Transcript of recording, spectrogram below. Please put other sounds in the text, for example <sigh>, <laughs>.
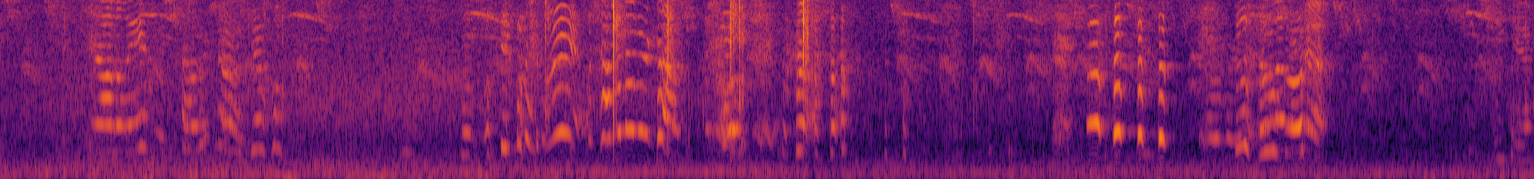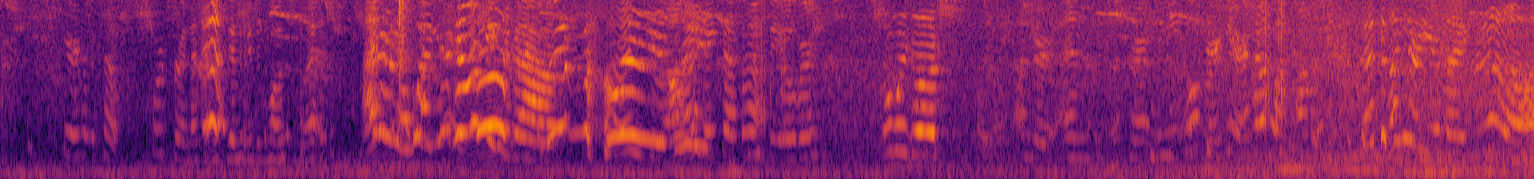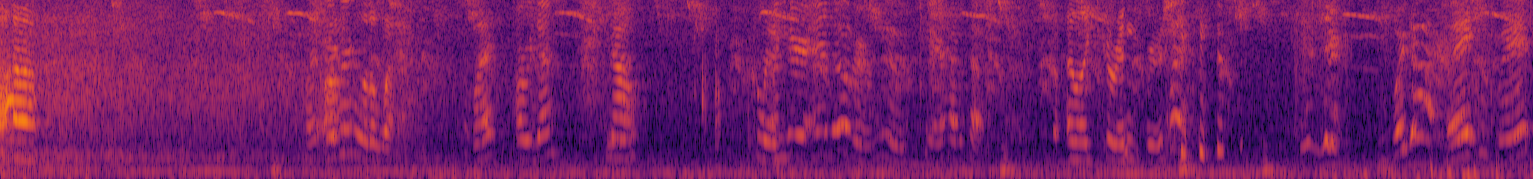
Here, Annalise. Have a cup. Wait, have another cup. Oh Another gosh. cup. Thank you. Here, have a cup. Poor Corinne, I think it's gonna be the most wet. I don't know what you're talking about. This is hilarious. I'll take that back. Lucy, over. Oh my gosh. Lucy, under. And apparently me over. Here, have one. Annalise. That's under your legs. Yeah. My arm is a little wet. What? Are we done? No. Corinne. Under and over. Woo. Here, have a cup. I like Corinne's version. Wake <laughs> up! Wait, wait.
